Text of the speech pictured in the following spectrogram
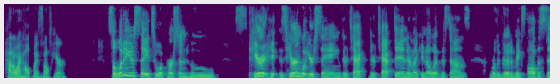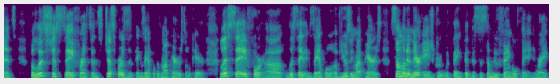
how do I help myself here? So, what do you say to a person who hear is hearing what you're saying. They're tapped, they're tapped in. They're like, you know what, this sounds really good. It makes all the sense. But let's just say, for instance, just for example, because my parents don't care. Let's say for uh, let's say example of using my parents, someone in their age group would think that this is some newfangled thing, right?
